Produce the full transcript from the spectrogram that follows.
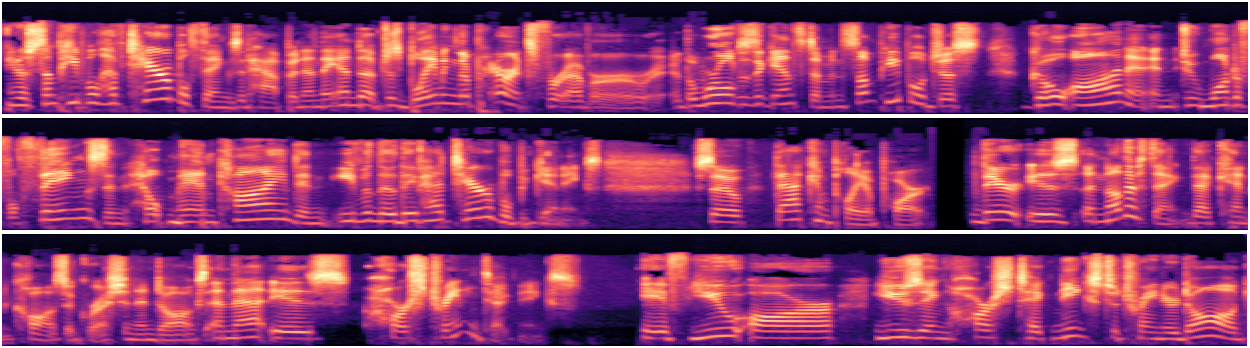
You know, some people have terrible things that happen and they end up just blaming their parents forever. The world is against them. And some people just go on and, and do wonderful things and help mankind, and even though they've had terrible beginnings. So that can play a part there is another thing that can cause aggression in dogs, and that is harsh training techniques. If you are using harsh techniques to train your dog,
